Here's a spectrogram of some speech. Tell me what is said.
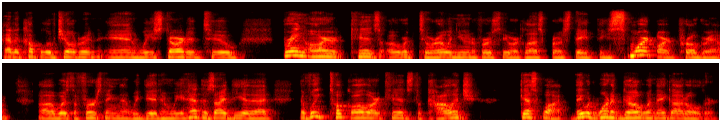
had a couple of children, and we started to bring our kids over to Rowan University or Glassboro State. The Smart Art program uh, was the first thing that we did. And we had this idea that if we took all our kids to college, guess what? They would want to go when they got older.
